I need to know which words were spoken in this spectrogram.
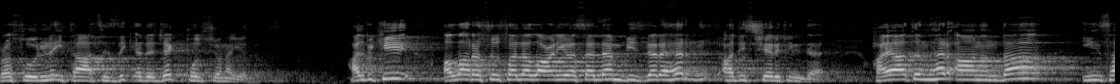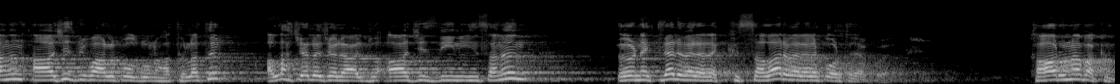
Resulüne itaatsizlik edecek pozisyona geliriz. Halbuki Allah Resulü sallallahu aleyhi ve sellem bizlere her hadis-i şerifinde hayatın her anında insanın aciz bir varlık olduğunu hatırlatır. Allah Celle Celaluhu acizliğini insanın örnekler vererek, kıssalar vererek ortaya koyar. Karun'a bakın,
